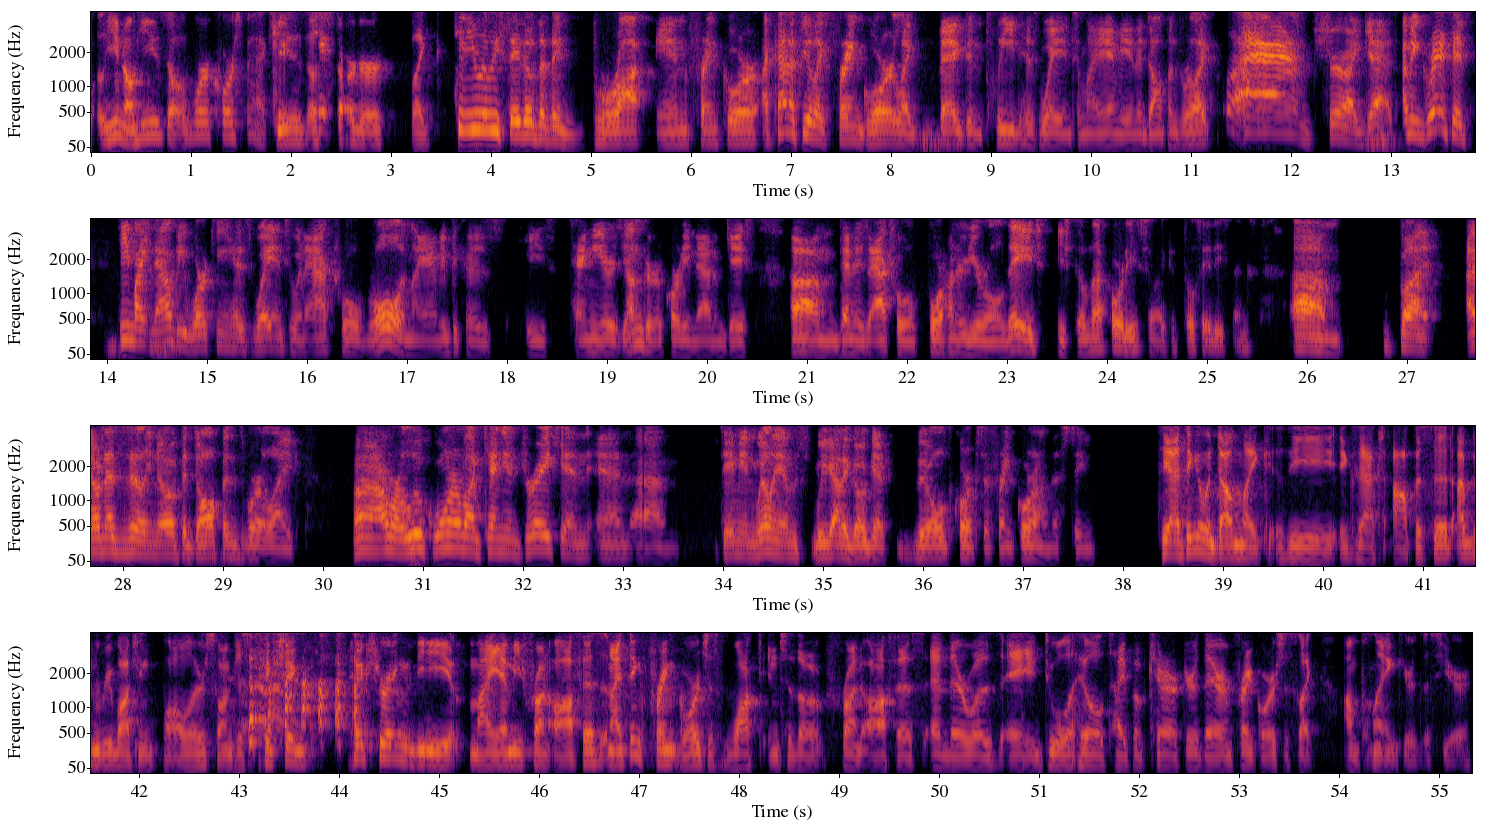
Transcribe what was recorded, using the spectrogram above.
you know he's a workhorse back. He is a starter. Like, can you really say though that they brought in Frank Gore? I kind of feel like Frank Gore like begged and pleaded his way into Miami, and the Dolphins were like, ah, "Sure, I guess." I mean, granted, he might now be working his way into an actual role in Miami because he's 10 years younger, according to Adam Gase, um, than his actual 400 year old age. He's still not 40, so I can still say these things. Um, but I don't necessarily know if the Dolphins were like, oh, we're lukewarm on Kenyan Drake and and um, Damien Williams. We got to go get the old corpse of Frank Gore on this team. See, I think it went down like the exact opposite. I've been rewatching Baller, so I'm just picturing picturing the Miami front office, and I think Frank Gore just walked into the front office, and there was a dual hill type of character there, and Frank Gore's just like, "I'm playing here this year."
